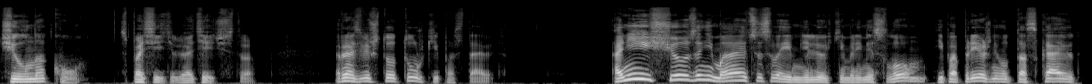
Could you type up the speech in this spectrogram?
челноку, спасителю Отечества. Разве что турки поставят. Они еще занимаются своим нелегким ремеслом и по-прежнему таскают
